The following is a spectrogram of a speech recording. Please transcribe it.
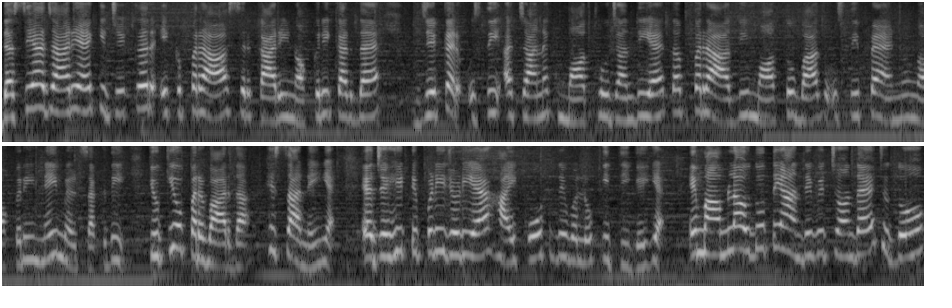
ਦੱਸਿਆ ਜਾ ਰਿਹਾ ਹੈ ਕਿ ਜੇਕਰ ਇੱਕ ਭਰਾ ਸਰਕਾਰੀ ਨੌਕਰੀ ਕਰਦਾ ਹੈ ਜੇਕਰ ਉਸ ਦੀ ਅਚਾਨਕ ਮੌਤ ਹੋ ਜਾਂਦੀ ਹੈ, ਤਾਂ ਭਰਾ ਦੀ ਮੌਤ ਤੋਂ ਬਾਅਦ ਉਸ ਦੀ ਭੈਣ ਨੂੰ ਨੌਕਰੀ ਨਹੀਂ ਮਿਲ ਸਕਦੀ, ਕਿਉਂਕਿ ਉਹ ਪਰਿਵਾਰ ਦਾ ਹਿੱਸਾ ਨਹੀਂ ਹੈ। ਅਜਿਹੀ ਟਿੱਪਣੀ ਜਿਹੜੀ ਹੈ, ਹਾਈ ਕੋਰਟ ਦੇ ਵੱਲੋਂ ਕੀਤੀ ਗਈ ਹੈ। ਇਹ ਮਾਮਲਾ ਉਦੋਂ ਧਿਆਨ ਦੇ ਵਿੱਚ ਆਉਂਦਾ ਹੈ, ਜਦੋਂ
